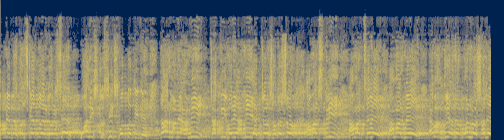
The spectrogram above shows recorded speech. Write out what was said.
আপনি বেতন স্কেল তৈরি করেছেন ওয়ান ইস টু পদ্ধতিতে। তার মানে আমি চাকরি করি, আমি একজন সদস্য, আমার স্ত্রী, আমার ছেলে, আমার মেয়ে, এবং দুই হাজার পনেরো সালে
